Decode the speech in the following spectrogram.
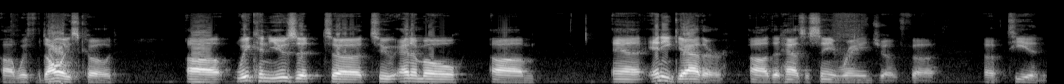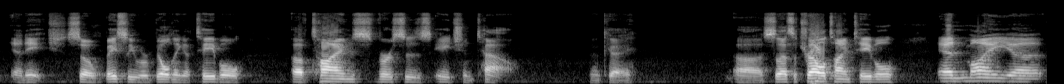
uh, with Vidale's code, uh, we can use it uh, to NMO um, any gather uh, that has the same range of uh, of t and, and h. So basically, we're building a table of times versus h and tau. Okay, uh, so that's a travel time table, and my uh,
